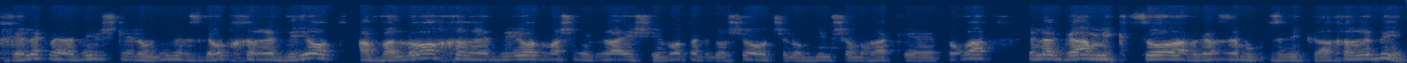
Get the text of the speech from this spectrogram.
חלק מהילדים שלי לומדים במסגרות חרדיות, אבל לא החרדיות, מה שנקרא הישיבות הקדושות, שלומדים שם רק אה, תורה, אלא גם מקצוע, וגם זה, זה נקרא חרדי.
